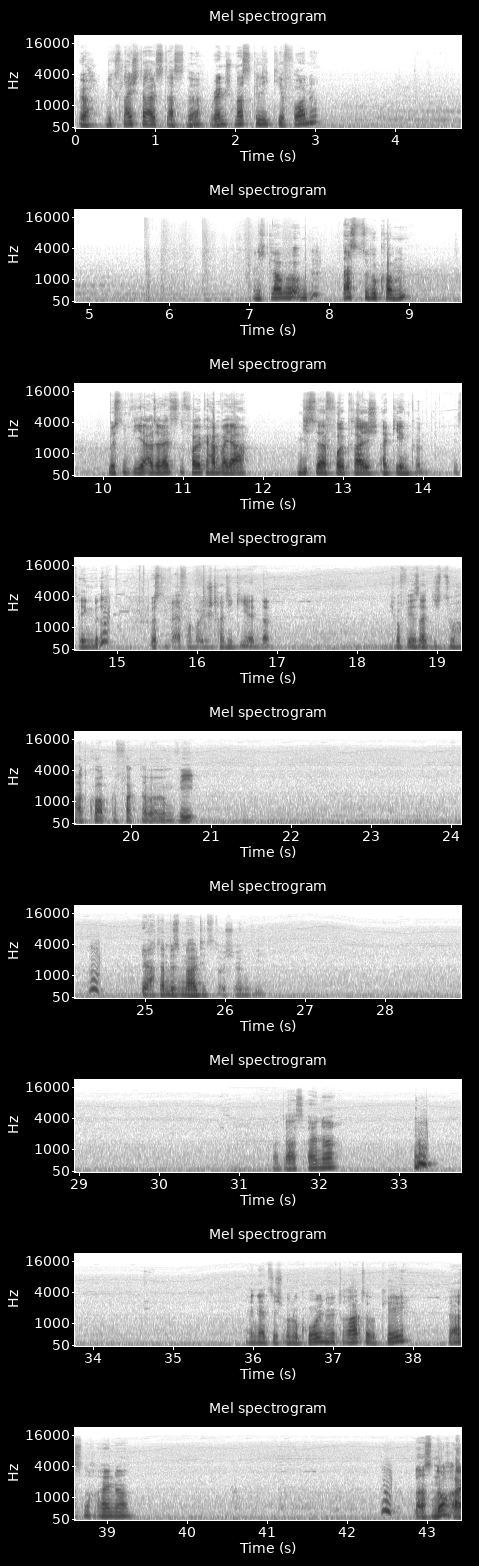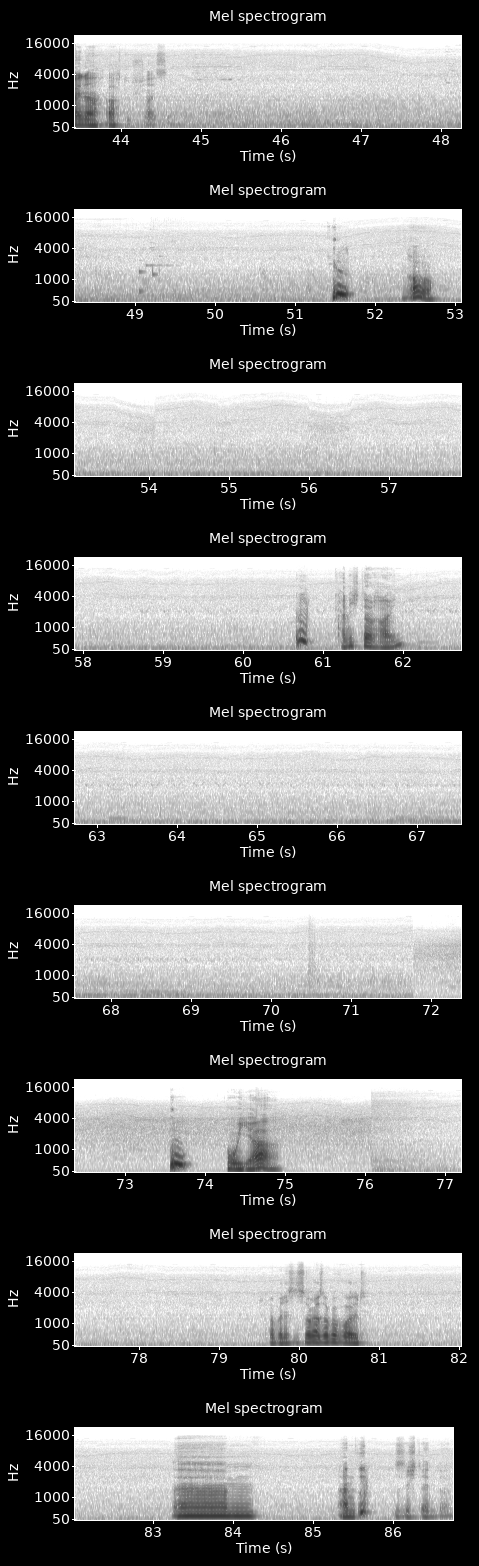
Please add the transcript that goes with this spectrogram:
Ja, nichts leichter als das, ne? Ranch Maske liegt hier vorne. Und ich glaube, um das zu bekommen, müssen wir, also in der letzten Folge haben wir ja nicht so erfolgreich agieren können. Deswegen müssen wir einfach mal die Strategie ändern. Ich hoffe, ihr seid nicht zu hardcore abgefuckt, aber irgendwie... Ja, da müssen wir halt jetzt durch irgendwie. Ah, da ist einer. Er nennt sich ohne Kohlenhydrate, okay. Da ist noch einer. Da ist noch einer. Ach du Scheiße. Oh. Kann ich da rein? Oh ja. Ich glaube, das ist sogar so gewollt. Ähm, Ansicht ändern.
